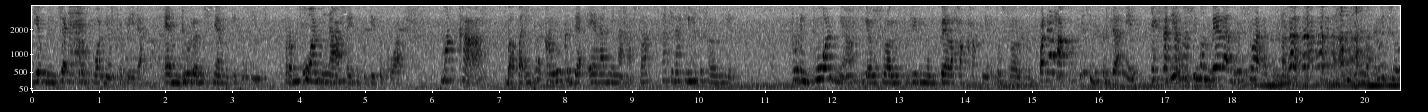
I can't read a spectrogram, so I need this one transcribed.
Dia menjadi perempuan yang berbeda. Endurance-nya begitu tinggi. Perempuan Minahasa itu begitu kuat. Maka, Bapak Ibu kalau ke daerah Minahasa, laki-lakinya itu selalu mirip. Perempuannya yang selalu berdiri membela hak-haknya untuk selalu ber... Padahal hak-haknya sudah terjamin. Dia masih membela bersuara tentang hak-haknya.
